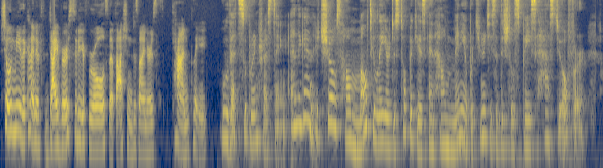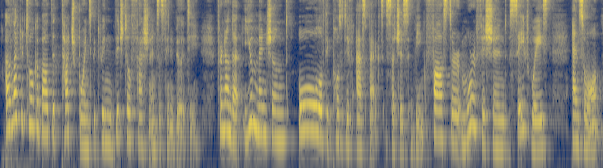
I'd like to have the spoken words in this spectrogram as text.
shown me the kind of diversity of roles that fashion designers can play. Oh, that's super interesting. And again, it shows how multi layered this topic is and how many opportunities the digital space has to offer. I'd like to talk about the touch points between digital fashion and sustainability. Fernanda, you mentioned all of the positive aspects, such as being faster, more efficient, save waste, and so on.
